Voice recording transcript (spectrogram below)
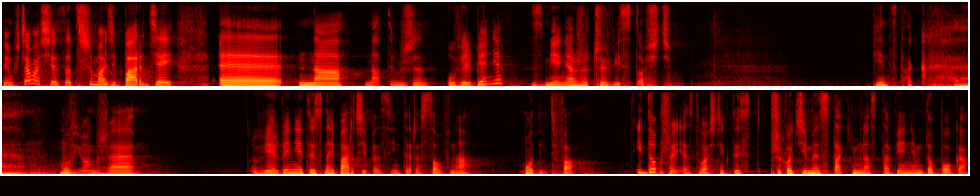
bym chciała się zatrzymać bardziej e, na, na tym, że uwielbienie zmienia rzeczywistość. Więc tak, e, mówiłam, że uwielbienie to jest najbardziej bezinteresowna modlitwa. I dobrze jest właśnie, gdy przychodzimy z takim nastawieniem do Boga,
